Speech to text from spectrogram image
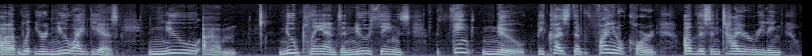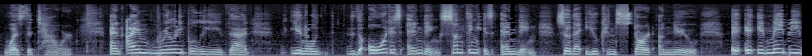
uh, with your new ideas, new. Um, new plans and new things. Think new because the final card of this entire reading was the tower. And I really believe that, you know, the old is ending. Something is ending so that you can start anew. It, it, may be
